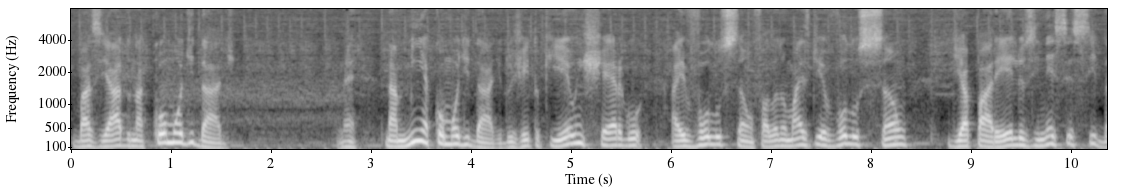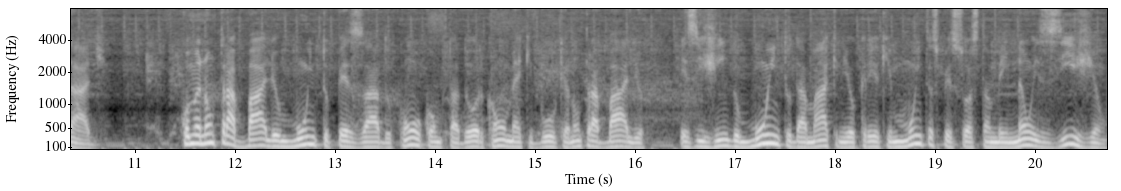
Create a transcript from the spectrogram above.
baseado na comodidade né? Na minha comodidade, do jeito que eu enxergo a evolução, falando mais de evolução de aparelhos e necessidade. Como eu não trabalho muito pesado com o computador, com o MacBook, eu não trabalho exigindo muito da máquina, e eu creio que muitas pessoas também não exijam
